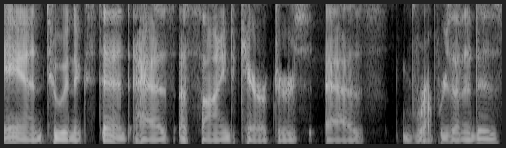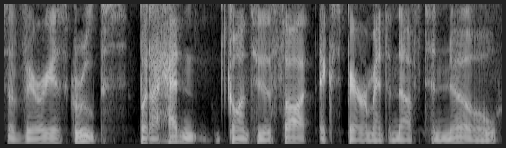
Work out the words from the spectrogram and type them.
and to an extent has assigned characters as representatives of various groups, but I hadn't gone through the thought experiment enough to know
